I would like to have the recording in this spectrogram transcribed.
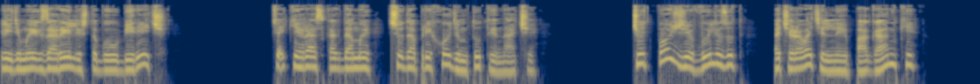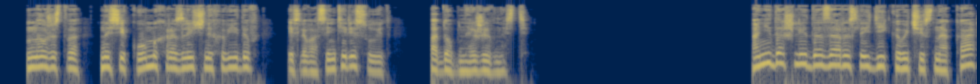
Видимо, их зарыли, чтобы уберечь. Всякий раз, когда мы сюда приходим, тут иначе. Чуть позже вылезут очаровательные поганки, множество насекомых различных видов, если вас интересует подобная живность. Они дошли до зарослей дикого чеснока,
